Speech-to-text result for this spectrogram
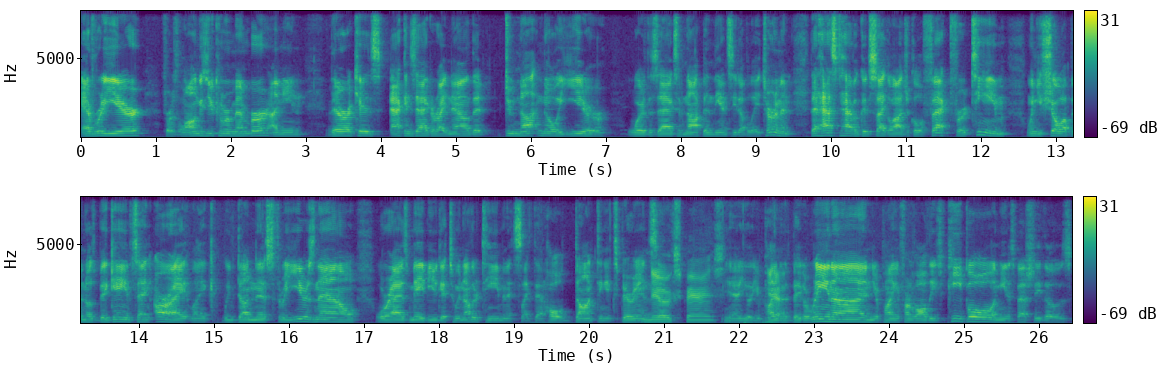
every year for as long as you can remember. I mean, there are kids at Gonzaga right now that do not know a year where the Zags have not been the NCAA tournament. That has to have a good psychological effect for a team when you show up in those big games saying, all right, like we've done this three years now. Whereas maybe you get to another team and it's like that whole daunting experience. New of- experience. you know, you're, playing Yeah. in the big arena and you're playing in front of all these people. I mean, especially those,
